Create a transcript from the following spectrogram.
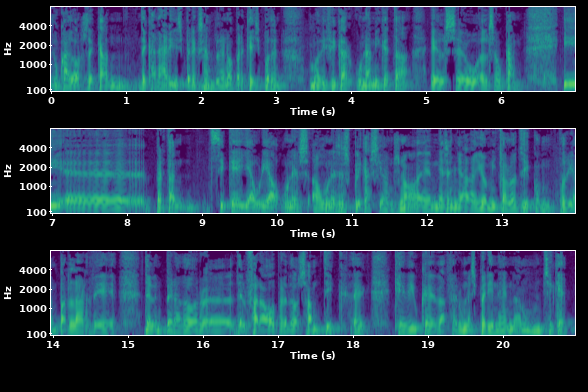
educadors de cant de canaris, per exemple, no? perquè ells poden modificar una miqueta el seu, el seu cant. I, eh, per tant, sí que hi hauria algunes, algunes explicacions, no? eh, més enllà d'allò mitològic, com podríem parlar de, de l'emperador, eh, del faraó, perdó, Sàmtic, eh, que diu que va fer un experiment amb un xiquet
